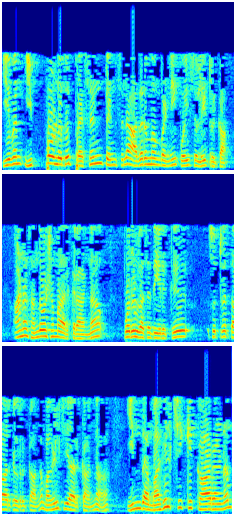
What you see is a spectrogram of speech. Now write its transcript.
இவன் இப்பொழுது பிரசன்ட் டென்ஸ்ல அதர்மம் பண்ணி பொய் சொல்லிட்டு இருக்கான். ஆனா சந்தோஷமா இருக்கிறான்னா பொருள் வசதி இருக்கு சுற்றத்தார்கள் இருக்காங்க மகிழ்ச்சியா இருக்கான்னா இந்த மகிழ்ச்சிக்கு காரணம்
